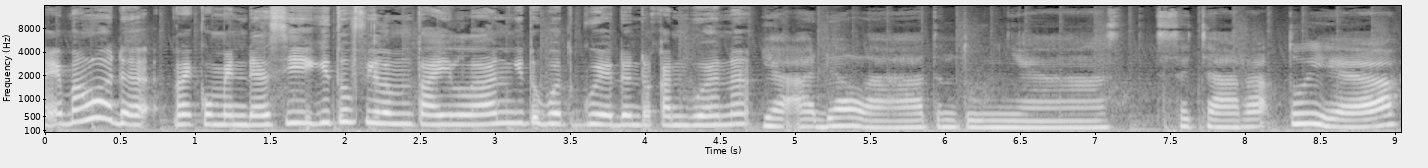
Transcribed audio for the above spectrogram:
Emang lo ada rekomendasi gitu film Thailand gitu buat gue dan rekan Buana? Ya ada lah tentunya. Secara tuh ya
